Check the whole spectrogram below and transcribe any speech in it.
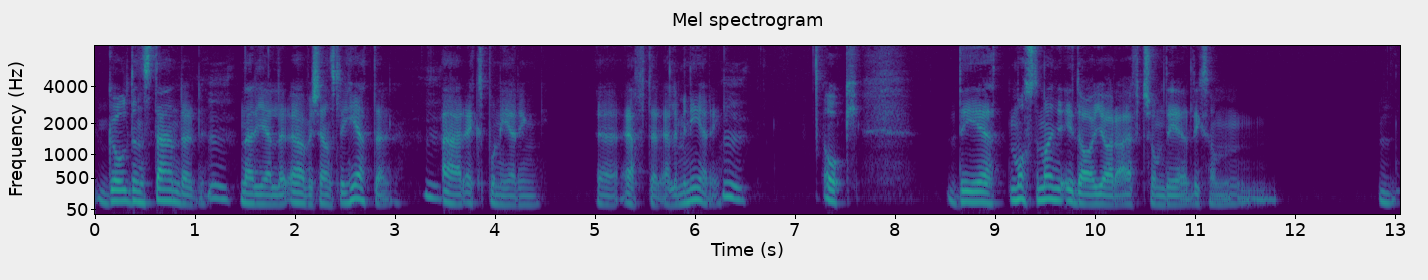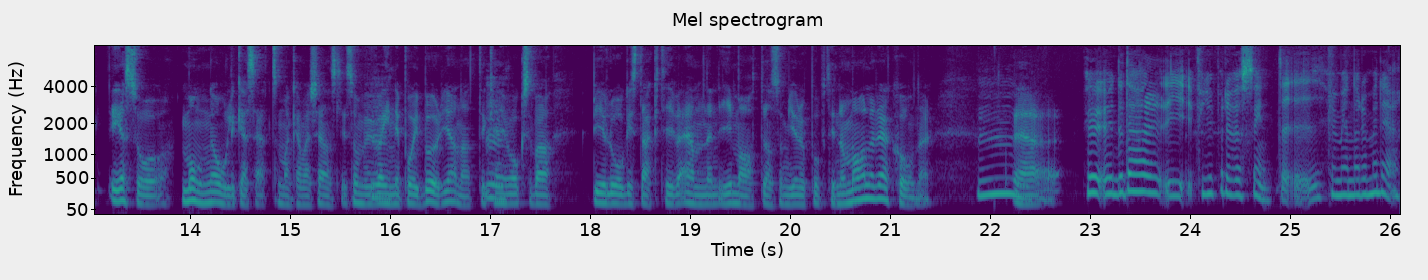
golden standard när det gäller överkänsligheter är exponering eh, efter eliminering. Och det måste man idag göra eftersom det liksom är så många olika sätt som man kan vara känslig. Som vi var inne på i början att det kan ju också vara biologiskt aktiva ämnen i maten som ger upphov till normala reaktioner. Eh, Hur, det där fördjupade vi oss inte i. Hur menar du med det?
